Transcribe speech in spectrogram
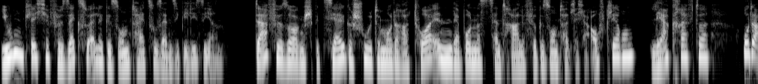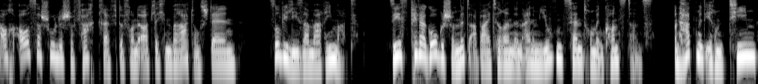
Jugendliche für sexuelle Gesundheit zu sensibilisieren. Dafür sorgen speziell geschulte ModeratorInnen der Bundeszentrale für gesundheitliche Aufklärung, Lehrkräfte oder auch außerschulische Fachkräfte von örtlichen Beratungsstellen so wie Lisa Marie Matt. Sie ist pädagogische Mitarbeiterin in einem Jugendzentrum in Konstanz und hat mit ihrem Team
